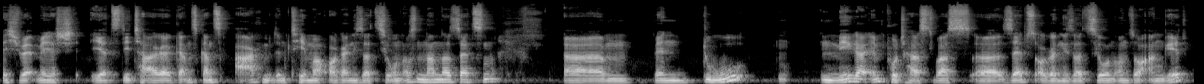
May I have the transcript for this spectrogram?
ich werde mich jetzt die Tage ganz, ganz arg mit dem Thema Organisation auseinandersetzen. Ähm, wenn du einen mega Input hast, was äh, Selbstorganisation und so angeht,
